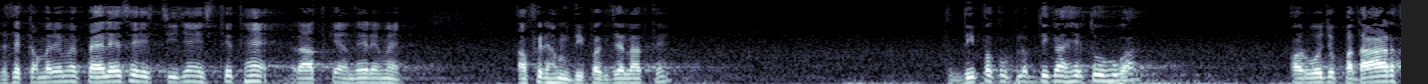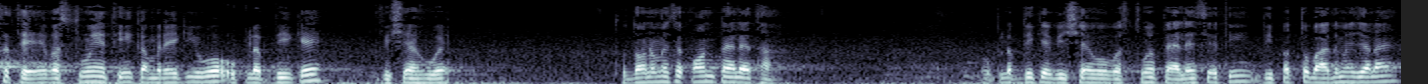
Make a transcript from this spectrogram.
जैसे कमरे में पहले से चीज़ें स्थित हैं, रात के अंधेरे में, और फिर हम दीपक जलाते हैं। तो दीपक उपलब्धि का हेतु हुआ, और वो जो पदार्थ थे, वस्तुएँ थी कमरे की, वो उपलब्धि के विषय हुए। तो दोनों में से कौन पहले था? उपलब्धि के विषय, वो वस्तुएँ पहले से थी। दीपक तो बाद में जलाए।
